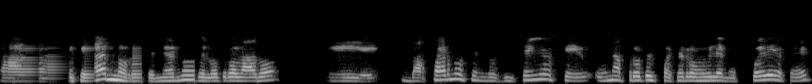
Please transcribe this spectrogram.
uh, quedarnos, retenernos del otro lado, eh, basarnos en los diseños que una prótesis facial removible nos puede hacer,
